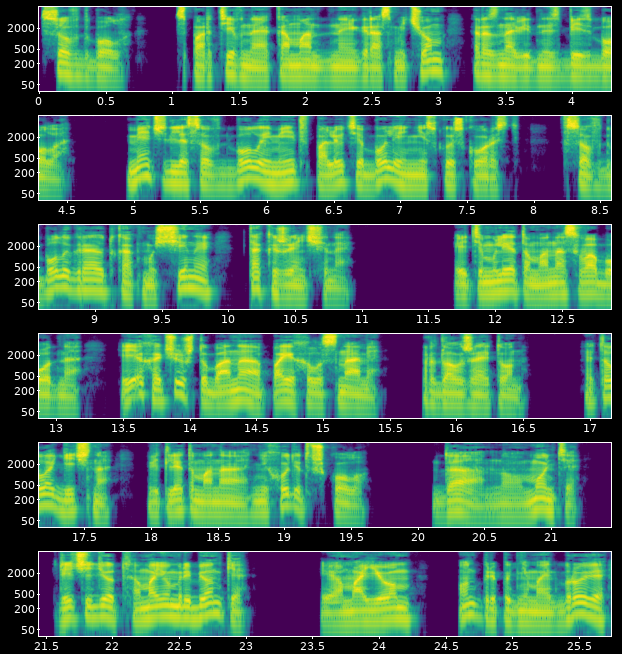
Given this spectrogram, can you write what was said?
Софтбол — спортивная командная игра с мячом, разновидность бейсбола. Мяч для софтбола имеет в полете более низкую скорость. В софтбол играют как мужчины, так и женщины. «Этим летом она свободна, и я хочу, чтобы она поехала с нами», — продолжает он. «Это логично, ведь летом она не ходит в школу». «Да, но, Монти, речь идет о моем ребенке. «И о моем. Он приподнимает брови,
